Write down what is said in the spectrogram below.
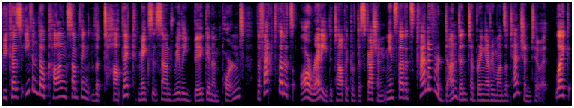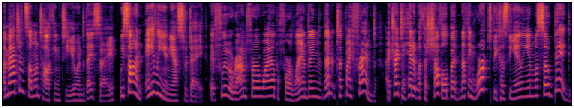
because even though calling something the topic makes it sound really big and important, the fact that it's already the topic of discussion means that it's kind of redundant to bring everyone's attention to it. Like, imagine someone talking to you and they say, We saw an alien yesterday. It flew around for a while before landing, then it took my friend. I tried to hit it with a shovel, but nothing worked because the alien was so big.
